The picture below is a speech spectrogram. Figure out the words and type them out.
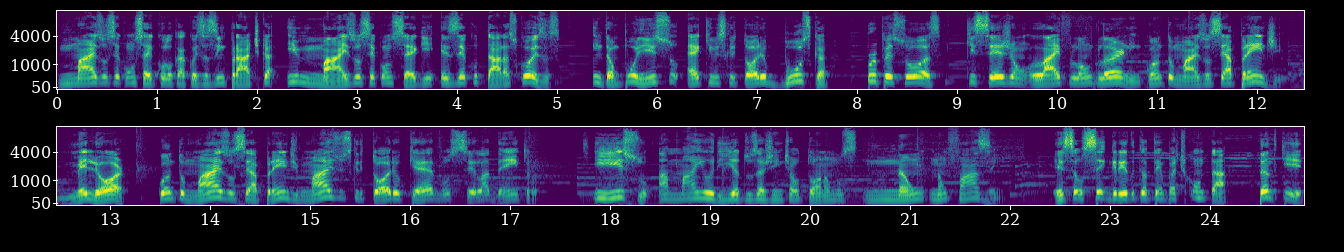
mais você consegue colocar coisas em prática e mais você consegue executar as coisas. Então, por isso é que o escritório busca por pessoas que sejam lifelong learning. Quanto mais você aprende, melhor. Quanto mais você aprende, mais o escritório quer você lá dentro. E isso a maioria dos agentes autônomos não não fazem. Esse é o segredo que eu tenho para te contar. Tanto que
